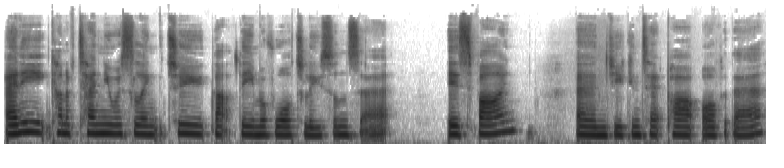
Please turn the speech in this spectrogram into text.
any kind of tenuous link to that theme of Waterloo Sunset is fine, and you can take part over there.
